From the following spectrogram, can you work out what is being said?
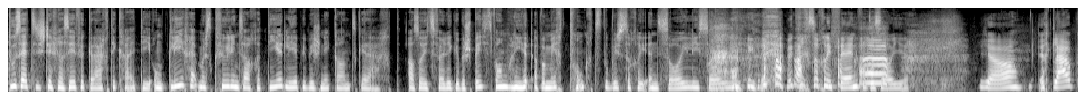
Du setzt dich ja sehr für Gerechtigkeit ein. Und gleich hat man das Gefühl, in Sachen Tierliebe bist du nicht ganz gerecht. Also jetzt völlig überspitzt formuliert, aber mich dunkt du bist so ein, ein Säule, Säule. Wirklich so ein Fan von der Säule. Ja, ich glaube,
